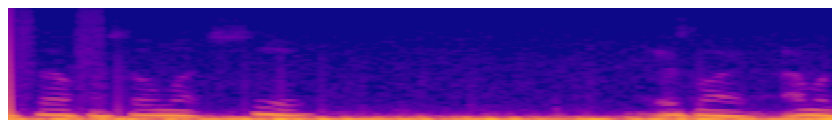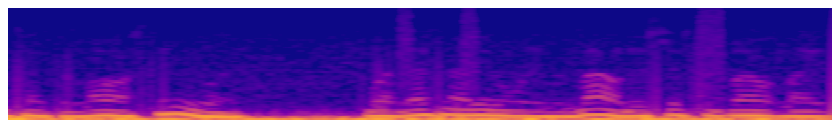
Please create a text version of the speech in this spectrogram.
Myself in so much shit. It's like I'm gonna take the loss anyway. But that's not even what it's about. It's just about like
